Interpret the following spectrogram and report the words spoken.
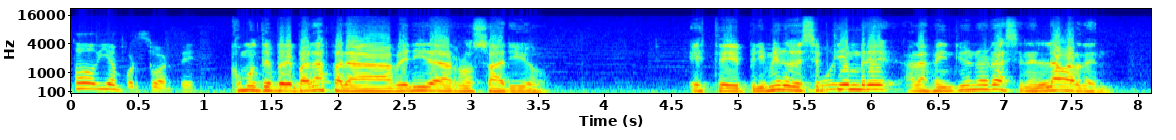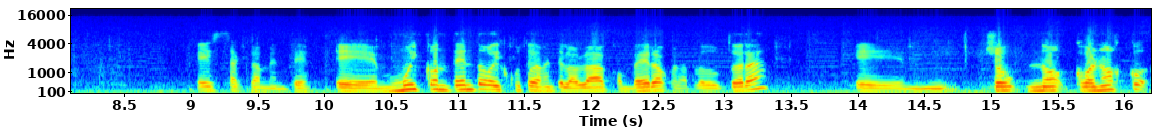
todo bien, por suerte. ¿Cómo te preparás para venir a Rosario? Este primero de septiembre a las 21 horas en el Labardén. Exactamente. Eh, muy contento, hoy justamente lo hablaba con Vero, con la productora. Eh, yo no conozco,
